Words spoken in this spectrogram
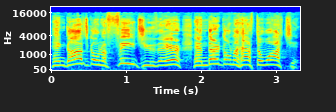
and God's going to feed you there, and they're going to have to watch it.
